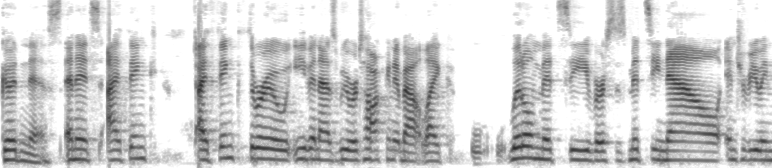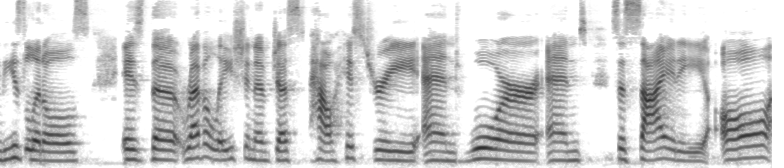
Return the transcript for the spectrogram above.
Goodness. And it's I think I think through even as we were talking about like little Mitzi versus Mitzi now, interviewing these littles is the revelation of just how history and war and society all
